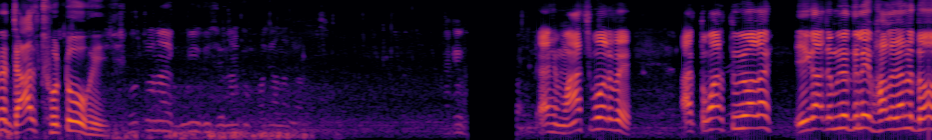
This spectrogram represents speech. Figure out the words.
তো জাল ছোট হয়েছে। ছোট নাই ঘুরিয়ে দিছে নাকি ভজানো এই মাছ পড়বে। আর তোমার তুমি বলো এগা জমিতে দিলেই ভালো জানো তো?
